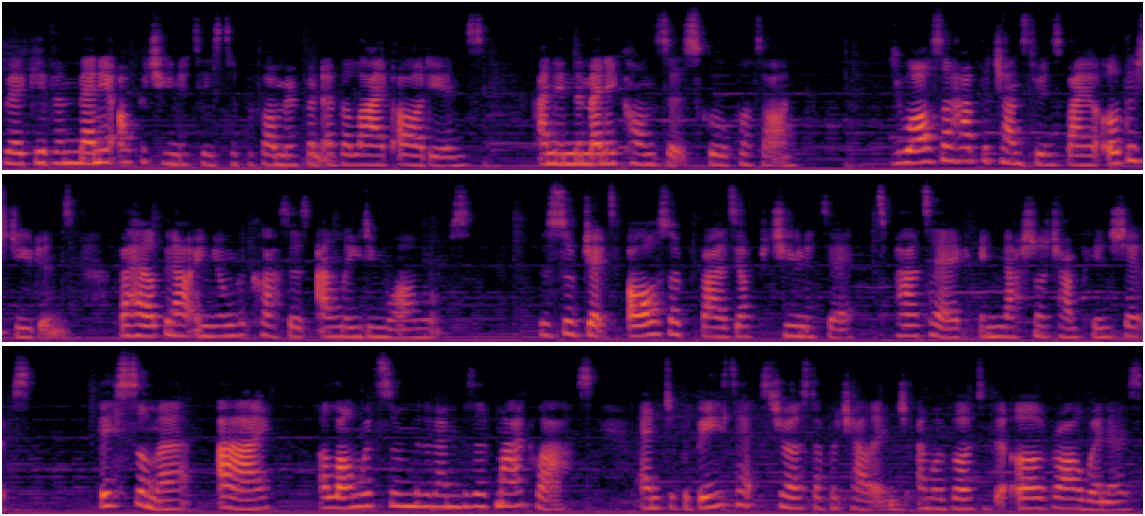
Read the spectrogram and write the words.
We are given many opportunities to perform in front of a live audience and in the many concerts school put on. You also have the chance to inspire other students by helping out in younger classes and leading warm-ups. The subject also provides the opportunity to partake in national championships. This summer, I, along with some of the members of my class, entered the BTEC Showstopper Challenge and were voted the overall winners.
